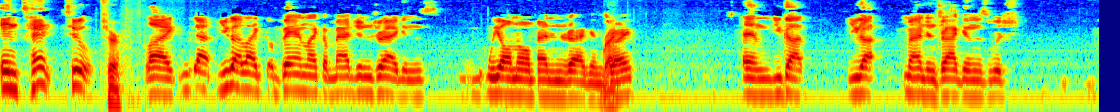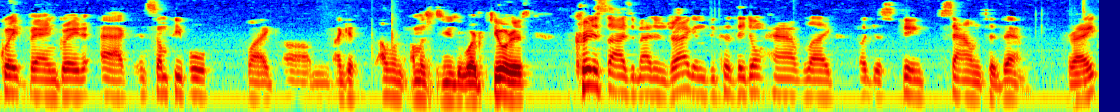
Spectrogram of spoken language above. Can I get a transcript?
intent too Sure. like you got you got like a band like imagine dragons we all know imagine dragons Right. right, and you got you got imagine dragons which great band great act and some people like um i guess i'm gonna, I'm gonna just use the word purist criticize imagine dragons because they don't have like a distinct sound to them right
